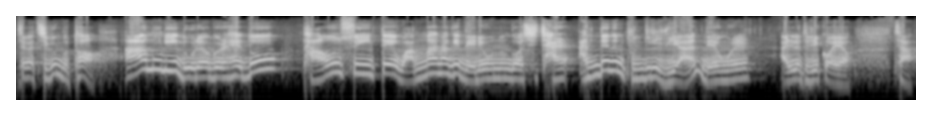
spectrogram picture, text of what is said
제가 지금부터 아무리 노력을 해도 다운스윙 때 완만하게 내려오는 것이 잘 안 되는 분들을 위한 내용을 알려드릴 거예요. 자,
